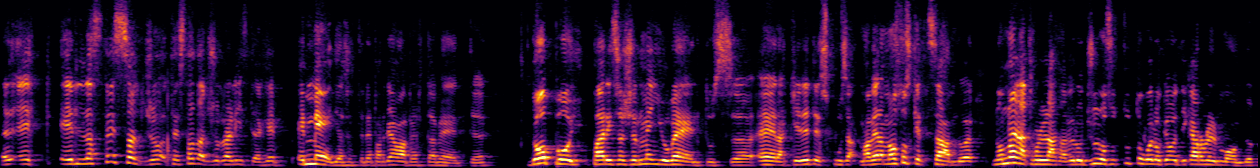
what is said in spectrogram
È, è, la stessa gio- testata giornalistica che è media, se te ne parliamo apertamente. Dopo Paris Saint Germain Juventus era chiedete scusa, ma, vera- ma non sto scherzando, eh. non è una trollata, ve lo giuro su tutto quello che ho di caro nel mondo.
